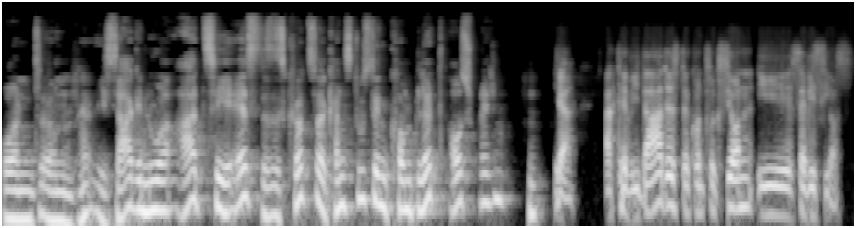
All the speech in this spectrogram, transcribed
Und ähm, ich sage nur ACS, das ist kürzer. Kannst du es denn komplett aussprechen? Ja, Actividades de Construcción y Servicios.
